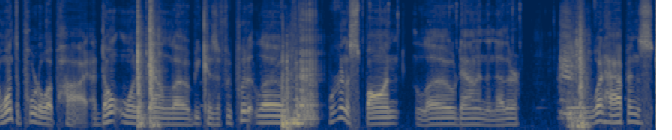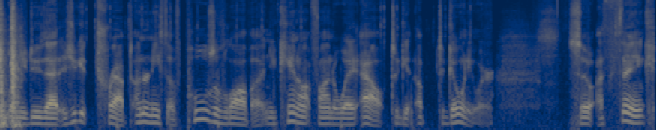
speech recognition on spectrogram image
I want the portal up high. I don't want it down low because if we put it low, we're going to spawn low down in the nether. And what happens when you do that is you get trapped underneath of pools of lava and you cannot find a way out to get up to go anywhere. So I think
